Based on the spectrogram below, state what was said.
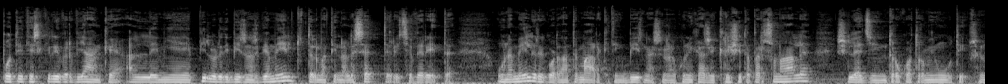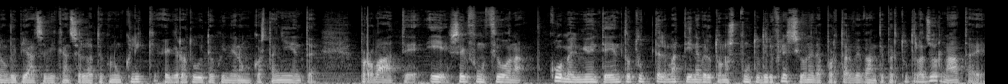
Potete iscrivervi anche alle mie pillole di business via mail, tutte le mattine alle 7 riceverete una mail riguardante marketing, business, in alcuni casi crescita personale, si legge in 3-4 minuti, se non vi piace vi cancellate con un clic, è gratuito quindi non costa niente, provate e se funziona come il mio intento, tutte le mattine avrete uno spunto di riflessione da portarvi avanti per tutta la giornata e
